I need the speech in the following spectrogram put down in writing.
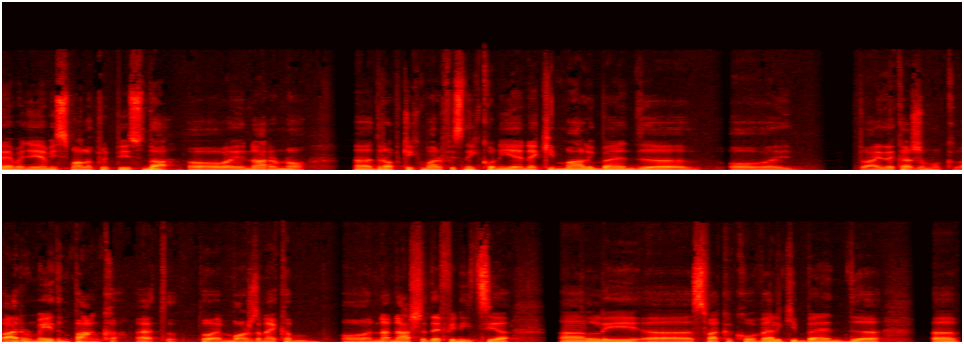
Nemanja ja mislim malo pre pisao. Da ovaj naravno Dropkick Murphys nikako nije neki mali band, uh, ovaj, ajde da kažemo, Iron Maiden punka, eto, to je možda neka o, na, naša definicija, ali uh, svakako veliki band uh,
